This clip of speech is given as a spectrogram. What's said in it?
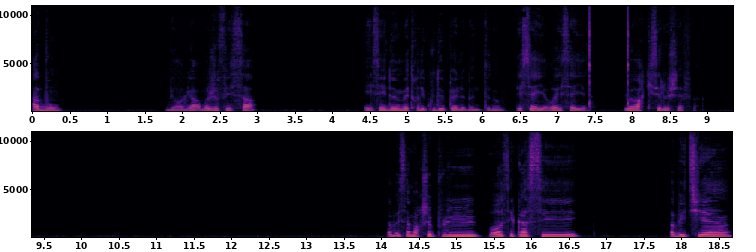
Ah bon? Bien regarde, moi je fais ça. Et essaye de me mettre des coups de pelle maintenant. Essaye, réessaye. Tu vas voir qui c'est le chef. Ah mais ça marche plus. Oh, c'est cassé. Ah mais tiens.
